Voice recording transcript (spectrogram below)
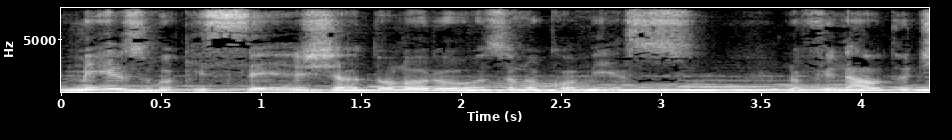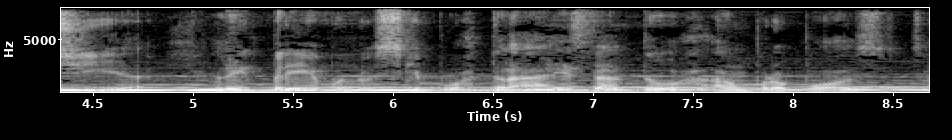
mesmo que seja doloroso no começo. No final do dia, lembremos-nos que por trás da dor há um propósito,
